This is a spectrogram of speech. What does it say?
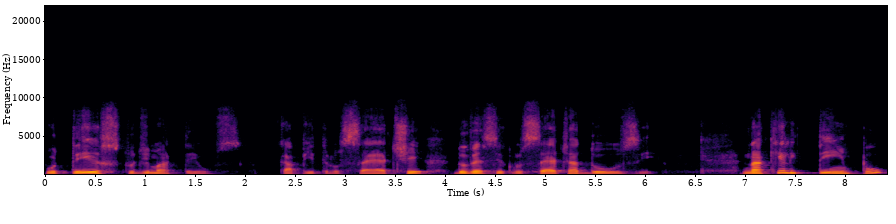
o texto de Mateus, capítulo 7, do versículo 7 a 12. Naquele tempo,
